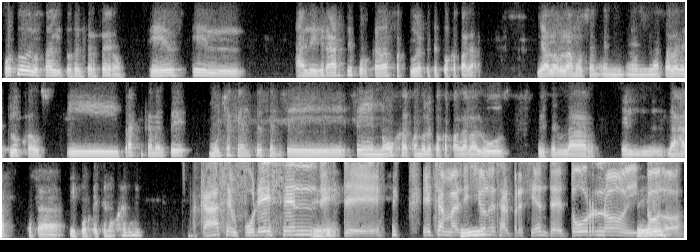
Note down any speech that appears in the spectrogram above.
Otro de los hábitos, el tercero, es el alegrarte por cada factura que te toca pagar. Ya lo hablamos en, la sala de Clubhouse y prácticamente mucha gente se, se, enoja cuando le toca pagar la luz, el celular, el gas, o sea, ¿y por qué te enojas, güey? Acá se enfurecen, este, echan maldiciones al presidente de turno y todo,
